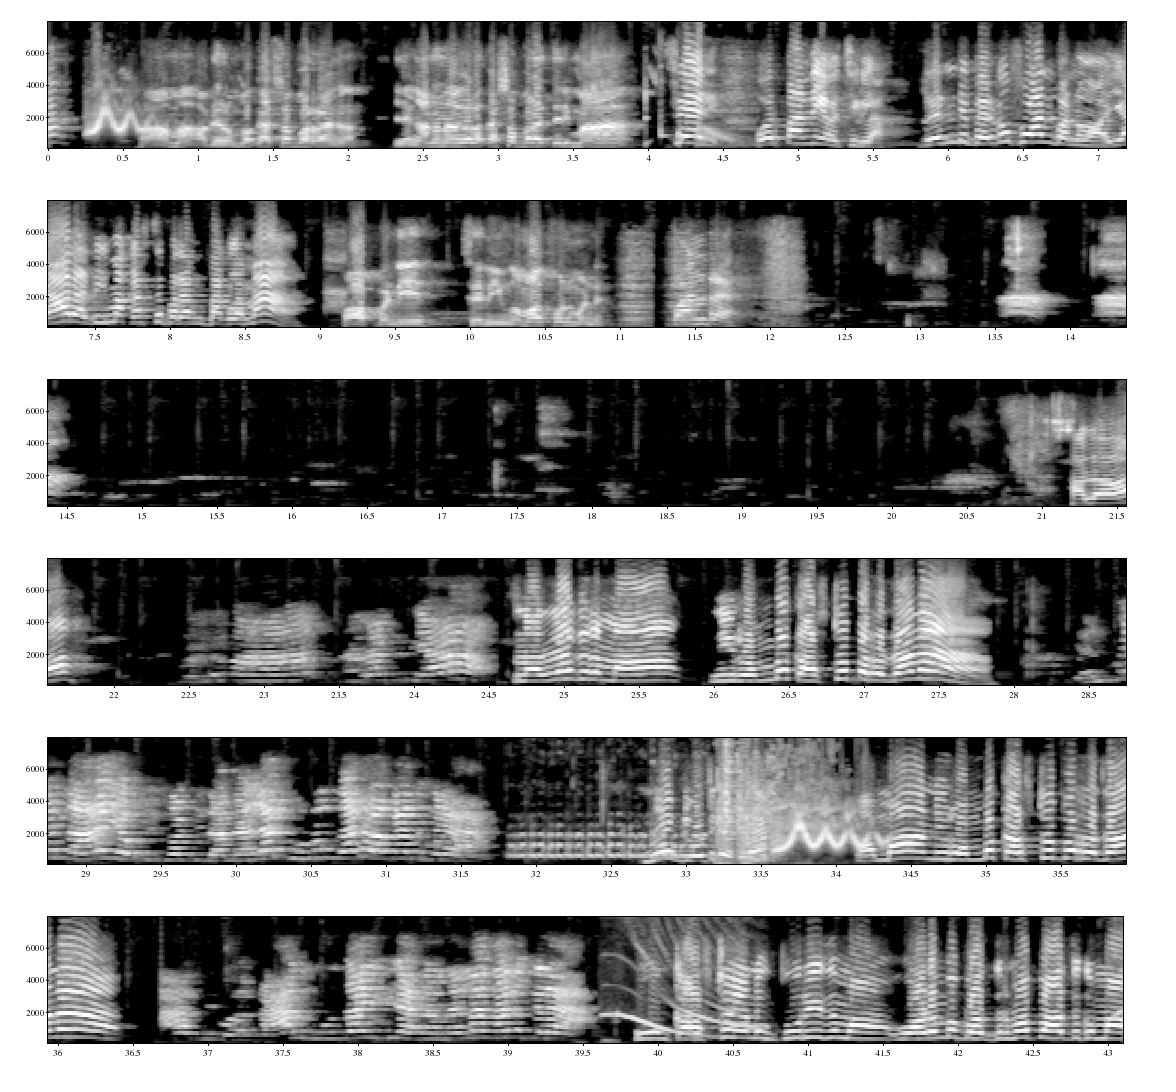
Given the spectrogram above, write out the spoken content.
ஆமா அப்படியே ரொம்ப கஷ்டப்படுறாங்க. எங்க அண்ணன் எவ்வளவு கஷ்டப்படுறா தெரியுமா? சரி ஒரு பந்தயம் வச்சுக்கலாம். ரெண்டு பேருக்கும் ஃபோன் பண்ணுவோம். யார் அதிகமா கஷ்டப்படுறாங்கன்னு பார்க்கலாமா? பாப்பண்டி சரி நீ உங்க அம்மாவுக்கு ஃபோன் பண்ணு. பண்றேன். ஹலோ? நல்லா இருக்கிறம்மா நீ ரொம்ப கஷ்டப்படுறதானே? என்ன இப்படி ஒட்டு கேக்குற? அம்மா நீ ரொம்ப கஷ்டப்படுறதானே? உன் கஷ்டம் எனக்கு புரியுதுமா உடம்ப பத்திரமா பாத்துக்கம்மா.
